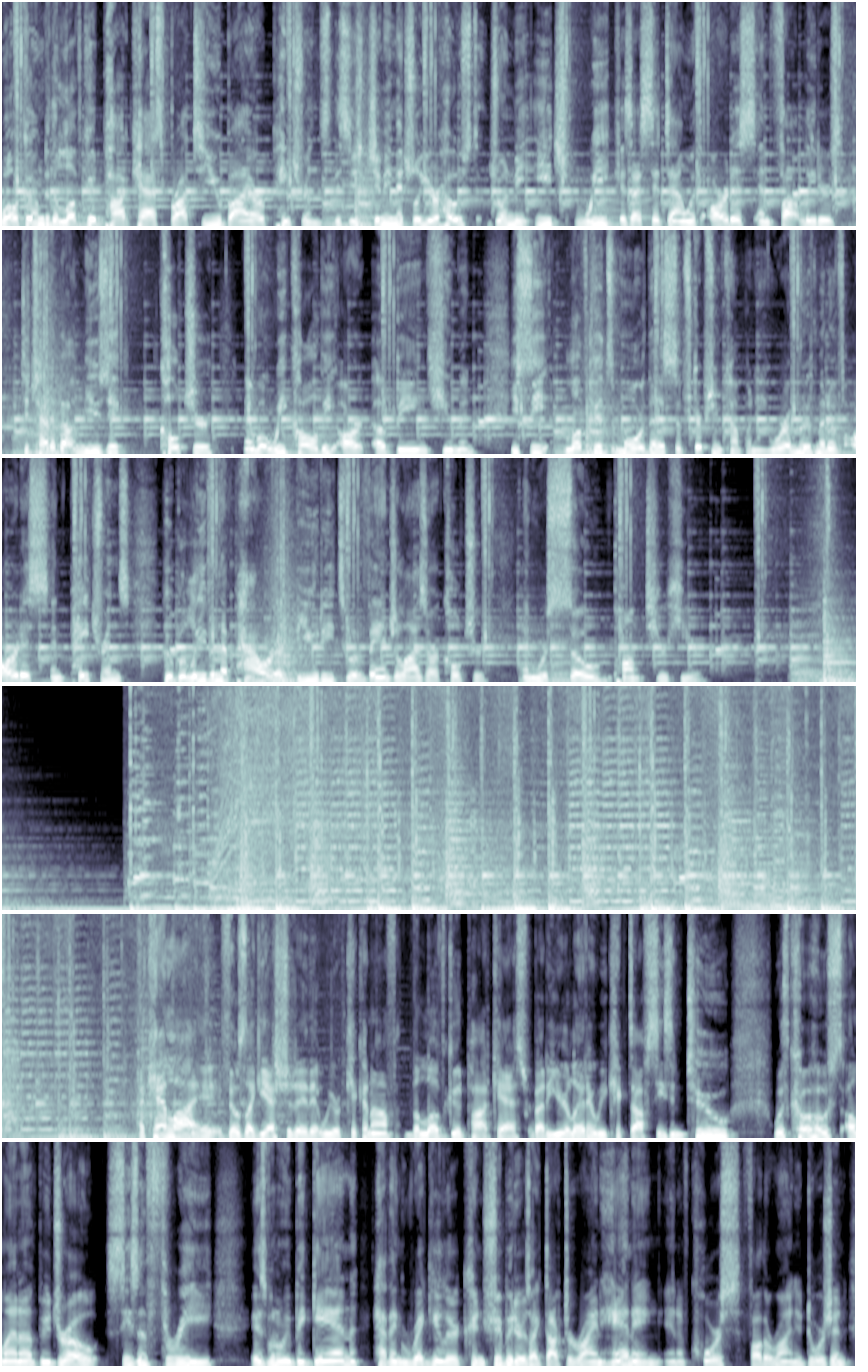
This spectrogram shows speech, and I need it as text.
Welcome to the Love Good podcast brought to you by our patrons. This is Jimmy Mitchell, your host. Join me each week as I sit down with artists and thought leaders to chat about music, culture, and what we call the art of being human. You see, Love Good's more than a subscription company. We're a movement of artists and patrons who believe in the power of beauty to evangelize our culture. And we're so pumped you're here. I can't lie. It feels like yesterday that we were kicking off the Love Good podcast. About a year later, we kicked off season two with co host Alana Boudreau. Season three is when we began having regular contributors like Dr. Ryan Hanning and, of course, Father Ryan Adorjan.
